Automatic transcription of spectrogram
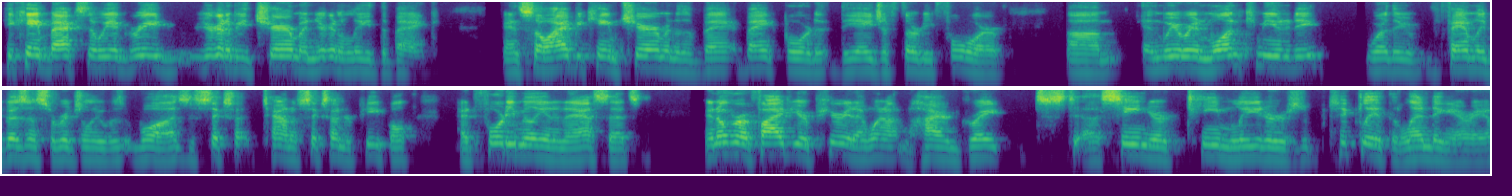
he came back. So we agreed, "You're going to be chairman. You're going to lead the bank." And so I became chairman of the bank board at the age of 34. Um, and we were in one community where the family business originally was was a six town of 600 people, had 40 million in assets. And over a five-year period, I went out and hired great uh, senior team leaders, particularly at the lending area,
